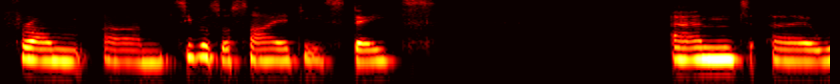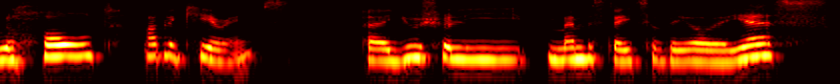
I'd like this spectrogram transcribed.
from um, civil society, states, and uh, will hold public hearings, uh, usually member states of the OAS,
